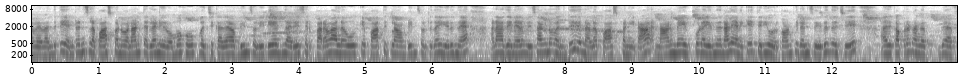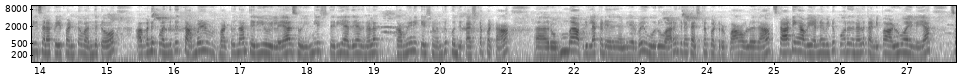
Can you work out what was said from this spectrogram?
அவன் வந்துட்டு என்ட்ரன்ஸில் பாஸ் பண்ணுவானான்னு தெரியல. நீ ரொம்ப ஹோப் வச்சுக்காத அப்படின்னு சொல்லிட்டே இருந்தார். சரி பரவாயில்ல ஓகே பார்த்துக்கலாம் அப்படின்னு சொல்லிட்டு தான் இருந்தேன். ஆனால் அதே நேரம் விசாகனும் வந்துட்டு நல்லா பாஸ் பண்ணிட்டான். நானுமே கூட இருந்ததுனால எனக்கே தெரியும் ஒரு கான்ஃபிடென்ஸ் இருந்துச்சு. அதுக்கப்புறம் நாங்கள் ஃபீஸ் எல்லாம் பே பண்ணிட்டு வந்துட்டோம். அவனுக்கு வந்துட்டு தமிழ் மட்டும்தான் தெரியும் இல்லையா? ஸோ இங்கிலீஷ் தெரியாது. அதனால் கம்யூனிகேஷன் வந்து கொஞ்சம் கஷ்டப்பட்டான். ரொம்ப அப்படிலாம் கிடையாதுங்க நியர்பை ஒரு வாரம் கிட்ட கஷ்டப்பட்டிருப்பான். அவ்வளோதான் ஸ்டார்டிங் அவள் என்னை விட்டு போகிறதுனால கண்டிப்பாக அழுவா இல்லையா? ஸோ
